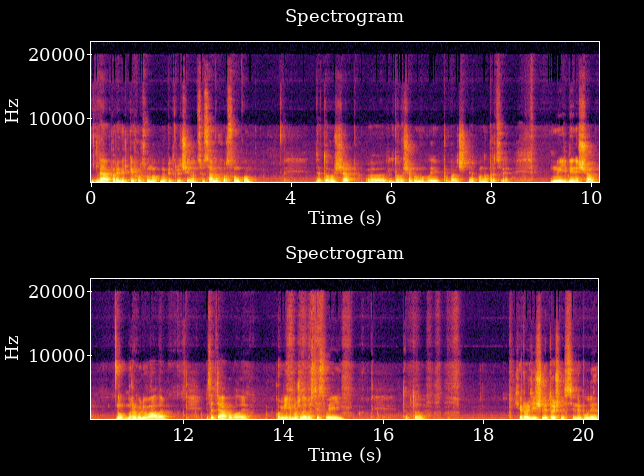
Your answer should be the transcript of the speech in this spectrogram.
для перевірки форсунок. Ми підключили цю саму форсунку для того, щоб, е, для того, щоб ви могли побачити, як вона працює. Ми єдине, що ну, регулювали, затягували по мірі можливості своїй. Тобто хірургічної точності не буде,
